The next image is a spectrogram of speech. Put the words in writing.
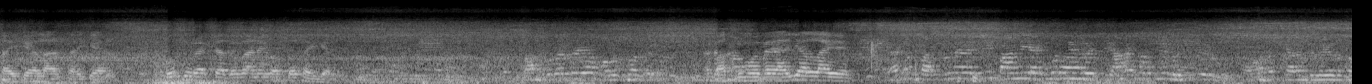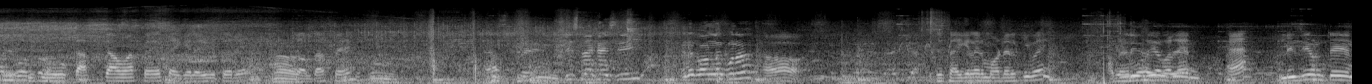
সাইকেল আর সাইকেল। প্রচুর একটা দোকানে কত সাইকেল? বাথরুম হতে আই আল্লাহ কিছু কাজ কাম আছে সাইকেলের ভিতরে হ্যাঁ। চলতেছে। হ্যাঁ। সাইকেলের মডেল কি ভাই? আপনি বলেন। হ্যাঁ? লিজিয়ন 10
